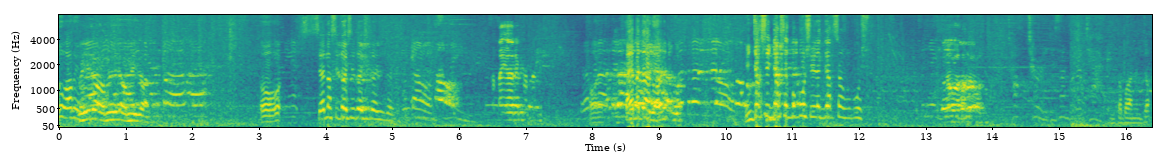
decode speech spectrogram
To, ako May ilaw, may ilaw, may ilaw. Oo. Oh, si ano, si Doy, si Doy, si Doy, si Doy. Patayari, patay. Okay. Kaya ba Dragon? Yung Jax, yung Jax, nagpo-push, yung nag-Jax, attack. Ang taba ng Jax.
